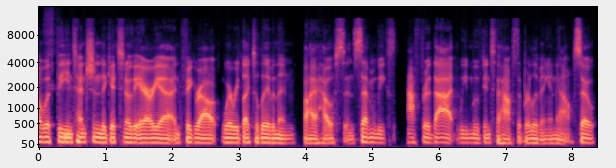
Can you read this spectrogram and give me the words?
uh, with the intention to get to know the area and figure out where we'd like to live and then buy a house. And seven weeks after that, we moved into the house that we're living in now. So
